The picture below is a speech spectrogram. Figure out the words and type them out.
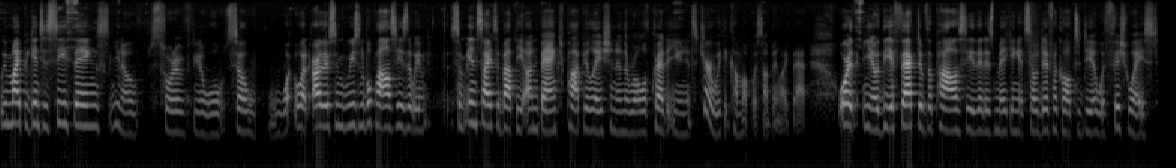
we might begin to see things, you know, sort of, you know, well, so what, what are there some reasonable policies that we some insights about the unbanked population and the role of credit unions. Sure, we could come up with something like that. Or, you know, the effect of the policy that is making it so difficult to deal with fish waste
